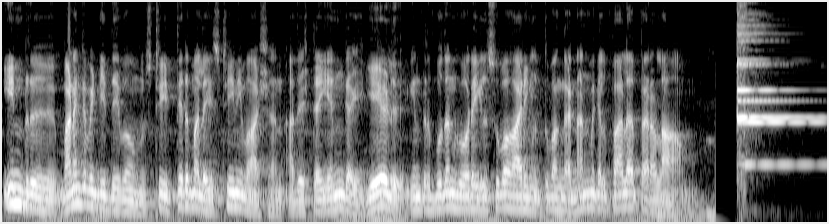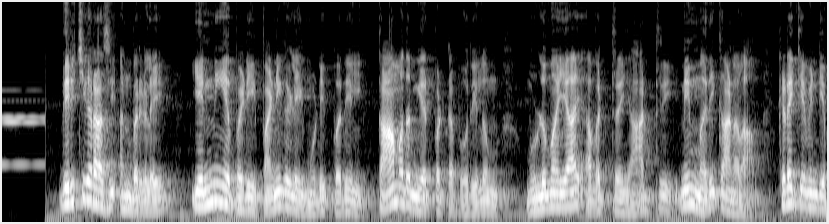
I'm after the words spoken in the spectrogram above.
இன்று வணங்க வேண்டிய தெய்வம் ஸ்ரீ திருமலை ஸ்ரீனிவாசன். அதிர்ஷ்ட எண்கள் ஏழு. இன்று புதன் கோரையில் சுபகாரியங்கள் துவங்க நன்மைகள் பல பெறலாம். விருச்சிகராசி அன்பர்களே எண்ணியபடி பணிகளை முடிப்பதில் தாமதம் ஏற்பட்ட போதிலும் முழுமையாய் அவற்றை ஆற்றி நிம்மதி காணலாம். கிடைக்க வேண்டிய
